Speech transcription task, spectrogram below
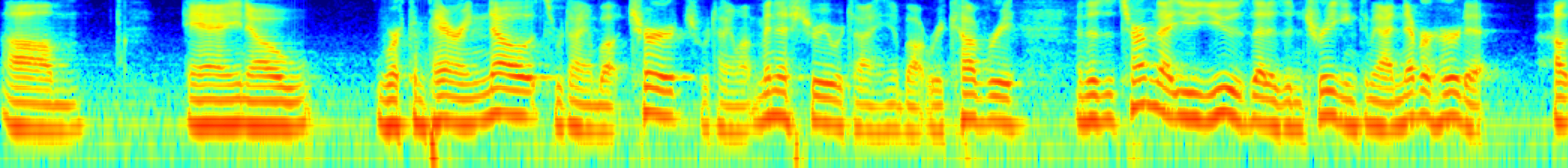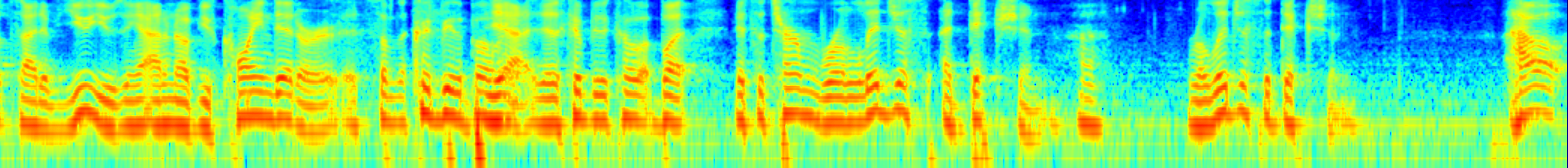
Um, and, you know, we're comparing notes, we're talking about church, we're talking about ministry, we're talking about recovery. And there's a term that you use that is intriguing to me. I never heard it outside of you using it. I don't know if you've coined it or it's something. Could be the poet. Yeah, it could be the co but it's the term religious addiction. Religious addiction. How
